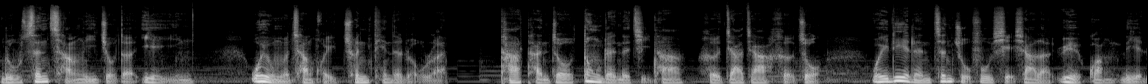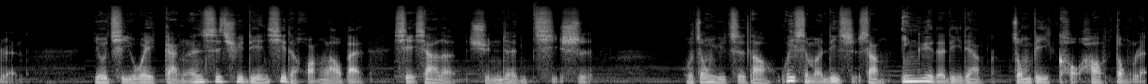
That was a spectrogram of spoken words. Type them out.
如深藏已久的夜莺，为我们唱回春天的柔软。他弹奏动人的吉他，和佳佳合作，为猎人曾祖父写下了《月光猎人》，尤其为感恩失去联系的黄老板写下了《寻人启事》。我终于知道，为什么历史上音乐的力量。总比口号动人。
